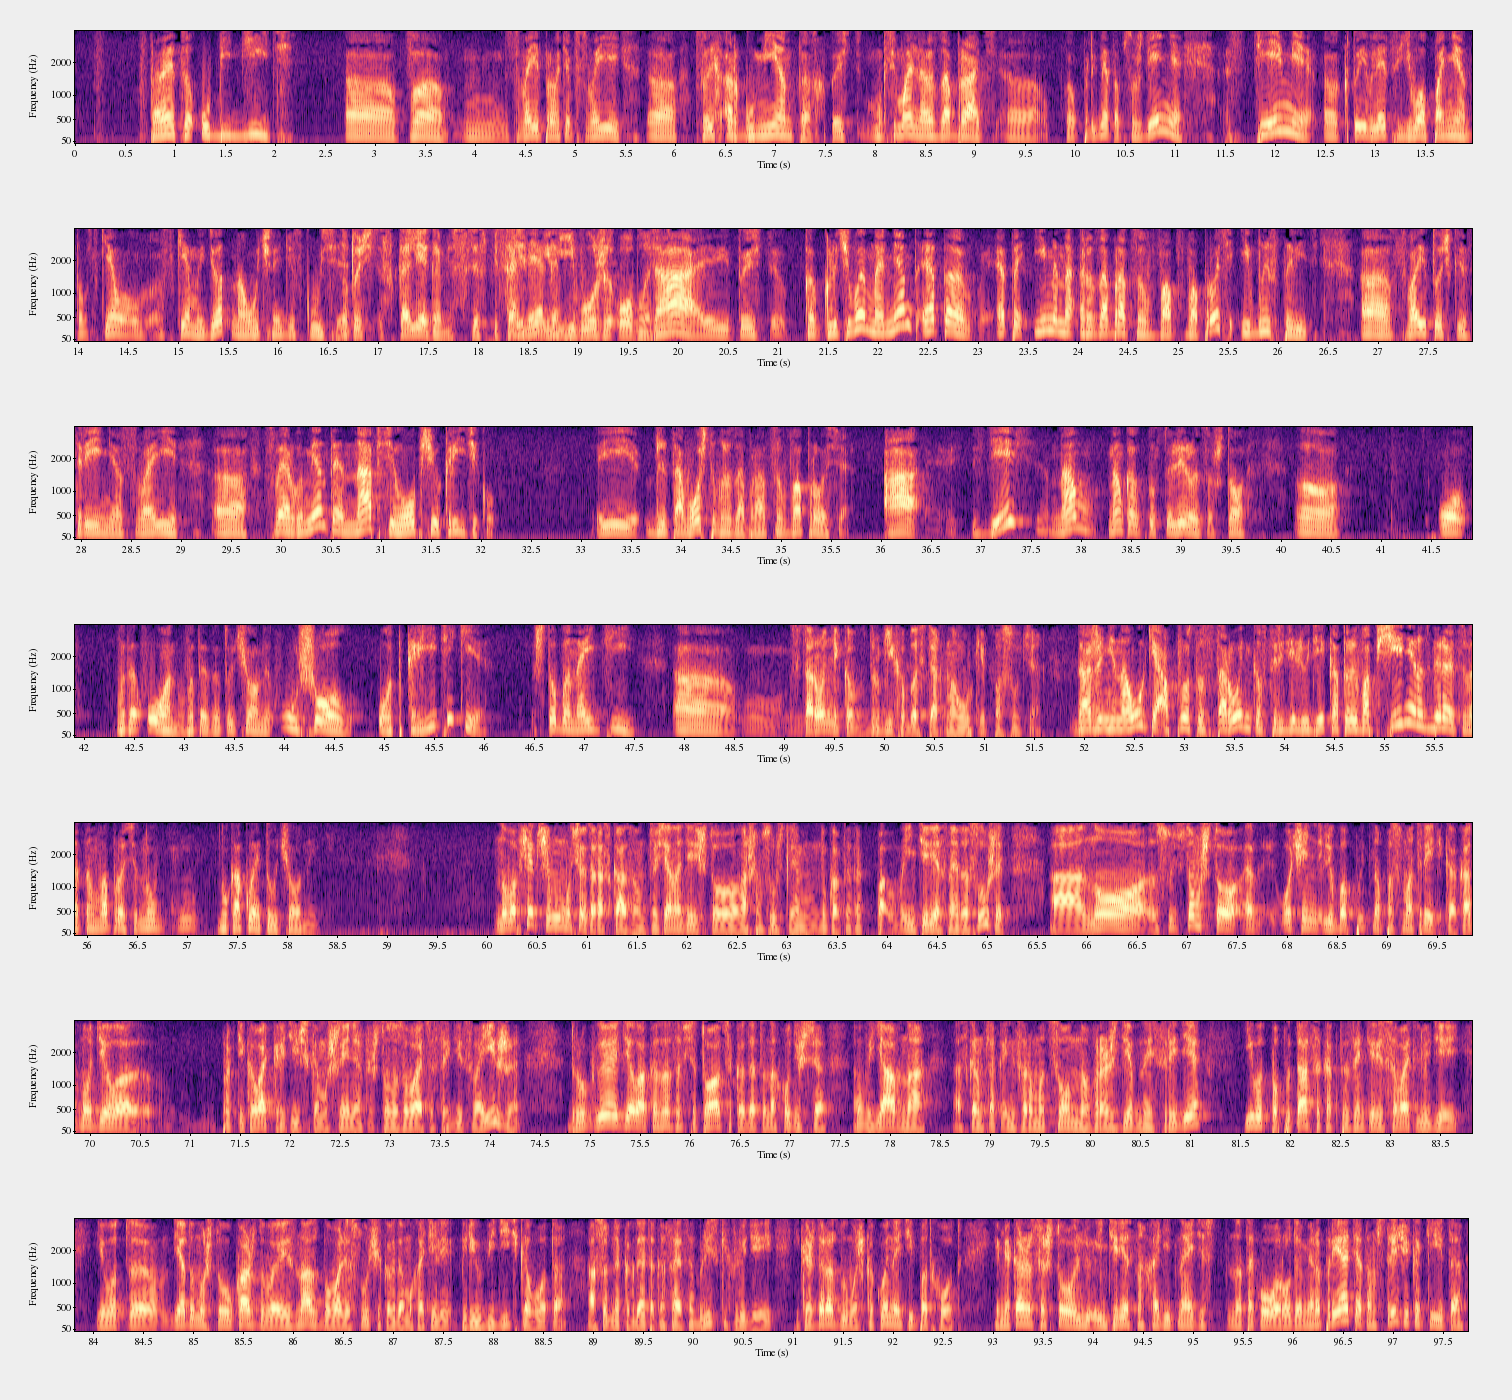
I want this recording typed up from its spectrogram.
старается убедить в м, своей правоте, в, своей, э, в своих аргументах, то есть максимально разобрать э, предмет обсуждения с теми, э, кто является его оппонентом, с кем, с кем идет научная дискуссия. Ну, то есть с коллегами, с специалистами коллегами. в его же области. Да, и, то есть э, ключевой момент это, это именно разобраться в, в вопросе и выставить э, свою точку зрения, свои, э, свои аргументы на всеобщую критику. И для того, чтобы разобраться в вопросе. А здесь нам, нам как постулируется, что э, о, вот он, вот этот ученый, ушел от критики, чтобы найти э, Сторонников в других областях науки, по сути. даже не науки, а просто сторонников среди людей, которые вообще не разбираются в этом вопросе. Ну, ну, ну какой это ученый? Но вообще, к чему мы все это рассказываем? То есть я надеюсь, что нашим слушателям ну как-то так интересно это слушать. А, но суть в том, что э, очень любопытно посмотреть, как одно дело практиковать критическое мышление, что называется, среди своих же. Другое дело оказаться в ситуации, когда ты находишься в явно, а, скажем так, информационно враждебной среде, и вот попытаться как-то заинтересовать людей. И вот э, я думаю, что у каждого из нас бывали случаи, когда мы хотели переубедить кого-то, особенно когда это касается близких людей, и каждый раз думаешь, какой найти подход. И мне кажется, что интересно ходить на, эти, на такого рода мероприятия, там встречи какие-то,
